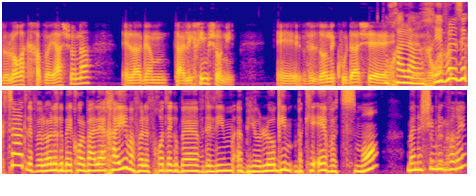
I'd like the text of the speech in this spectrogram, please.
זו לא רק חוויה שונה, אלא גם תהליכים שונים. אה, וזו נקודה ש... תוכל להרחיב נורא... על זה קצת, לא לגבי כל בעלי החיים, אבל לפחות לגבי ההבדלים הביולוגיים בכאב עצמו בין נשים לגברים?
